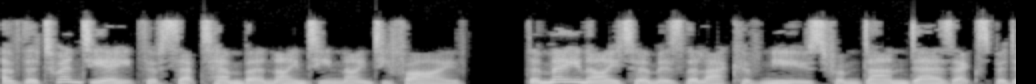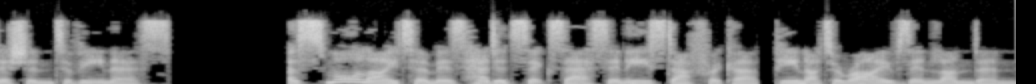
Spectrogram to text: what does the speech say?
of 28 September 1995. The main item is the lack of news from Dan Dare's expedition to Venus. A small item is headed Success in East Africa, Peanut arrives in London.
